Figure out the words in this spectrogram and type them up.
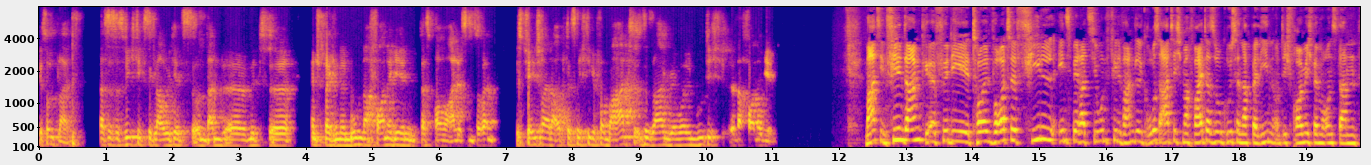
gesund bleiben. Das ist das Wichtigste, glaube ich, jetzt. Und dann äh, mit äh, entsprechenden Mut nach vorne gehen, das brauchen wir alles. Insofern ist Change Rider auch das richtige Format, zu sagen, wir wollen mutig äh, nach vorne gehen. Martin, vielen Dank äh, für die tollen Worte. Viel Inspiration, viel Wandel. Großartig. Mach weiter so. Grüße nach Berlin. Und ich freue mich, wenn wir uns dann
